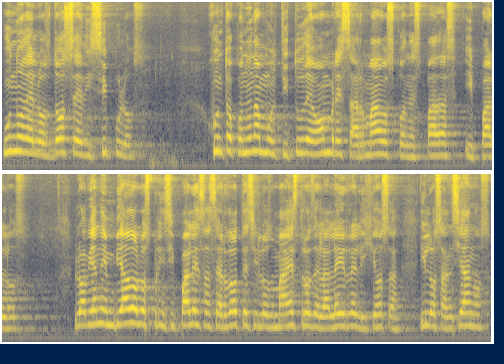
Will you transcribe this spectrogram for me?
uno de los doce discípulos, junto con una multitud de hombres armados con espadas y palos. Lo habían enviado los principales sacerdotes y los maestros de la ley religiosa y los ancianos.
